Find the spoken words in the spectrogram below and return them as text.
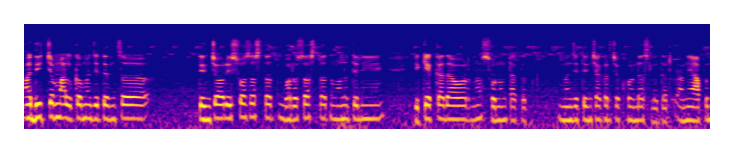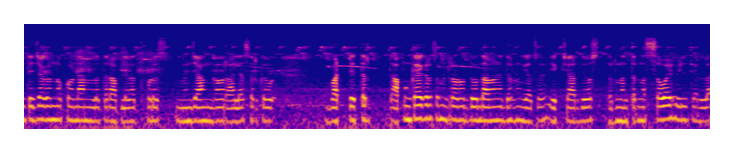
आधीचे मालकं म्हणजे त्यांचं त्यांच्यावर विश्वास असतात भरोसा असतात म्हणून त्यांनी एक एका दावावरनं सोडून टाकतात. म्हणजे त्यांच्याकडचे खोंड असलं तर. आणि आपण त्यांच्याकडनं खोंड आणलं तर आपल्याला थोडंसं म्हणजे अंगावर आल्यासारखं वाटते तर आपण काय करायचं मित्रांनो? दोन दावाने धरून घ्यायचं. एक चार दिवस तर नंतरनं सवय होईल त्यांना.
